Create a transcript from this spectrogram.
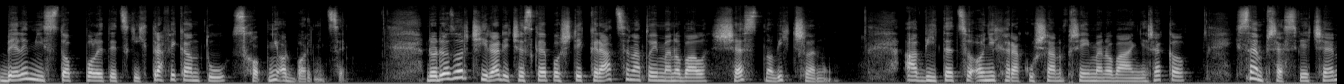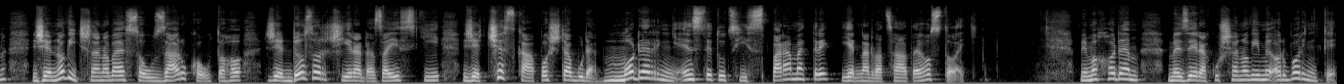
byly místo politických trafikantů schopní odborníci. Do dozorčí rady České pošty krátce na to jmenoval šest nových členů. A víte, co o nich Rakušan při jmenování řekl? Jsem přesvědčen, že noví členové jsou zárukou toho, že dozorčí rada zajistí, že Česká pošta bude moderní institucí s parametry 21. století. Mimochodem, mezi Rakušanovými odborníky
